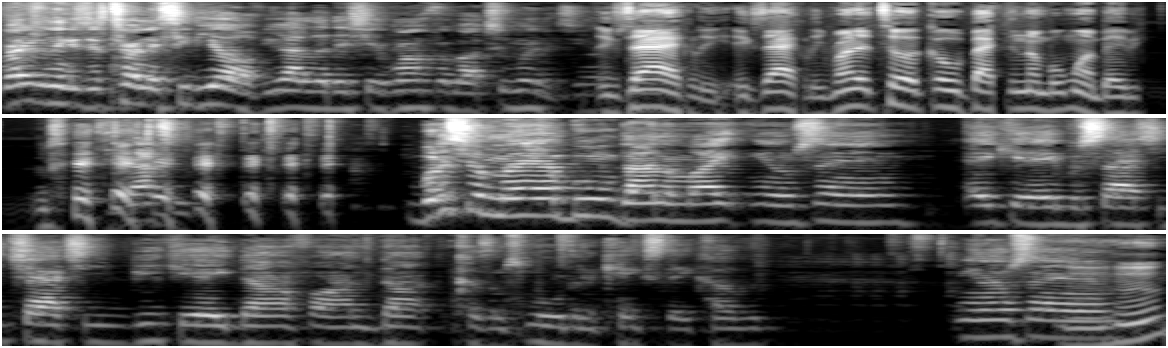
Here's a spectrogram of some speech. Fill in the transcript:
regular niggas just turn the CD off. You gotta let this shit run for about two minutes. You know? Exactly, exactly. Run it till it goes back to number one, baby. Got to. But it's your man, Boom Dynamite, you know what I'm saying? AKA Versace Chachi, BKA Don Fon Dunk, because I'm smooth and the cake stay covered. You know what I'm saying? Mm-hmm.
